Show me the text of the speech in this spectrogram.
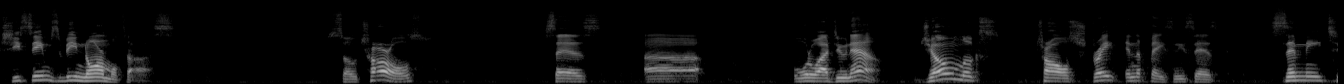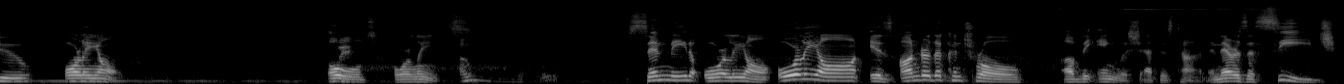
She seems to be normal to us. So Charles says, uh, what do I do now? Joan looks Charles straight in the face and he says, Send me to Orleans. Old Orleans. Oh. Send me to Orleans. Orleans is under the control of the English at this time. And there is a siege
